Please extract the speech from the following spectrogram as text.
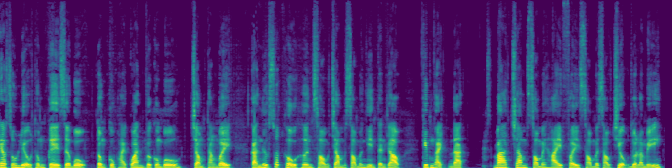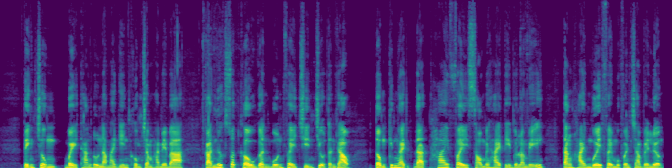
Theo số liệu thống kê sơ bộ, Tổng cục Hải quan vừa công bố, trong tháng 7, cả nước xuất khẩu hơn 660.000 tấn gạo, kim ngạch đạt 362,66 triệu đô la Mỹ. Tính chung 7 tháng đầu năm 2023, cả nước xuất khẩu gần 4,9 triệu tấn gạo, tổng kim ngạch đạt 2,62 tỷ đô la Mỹ, tăng 20,1% về lượng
